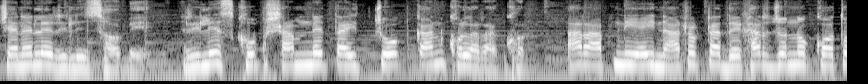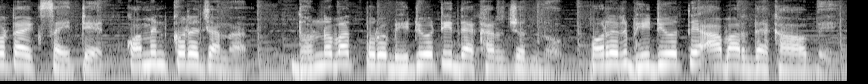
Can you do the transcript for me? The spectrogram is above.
চ্যানেলে রিলিজ হবে। রিলিজ খুব সামনে, তাই চোখ কান খোলা রাখুন। আর আপনি এই নাটকটা দেখার জন্য কতটা এক্সাইটেড কমেন্ট করে জানান। ধন্যবাদ পুরো ভিডিওটি দেখার জন্য। পরের ভিডিওতে আবার দেখা হবে।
